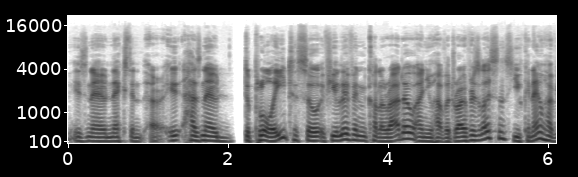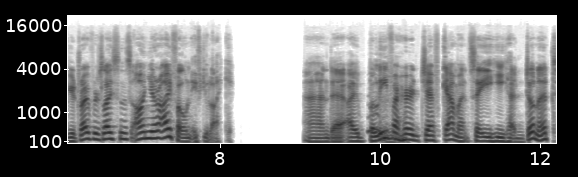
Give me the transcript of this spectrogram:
is now next in, uh, it has now deployed. So if you live in Colorado and you have a driver's license, you can now have your driver's license on your iPhone if you like. And uh, I believe I heard Jeff Gamet say he had done it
